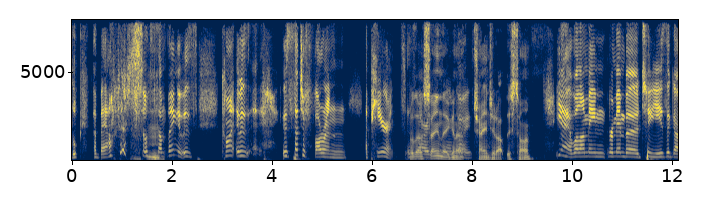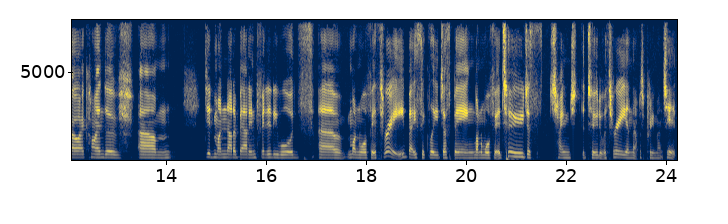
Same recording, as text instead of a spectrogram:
look about it, or Hmm. something. It was kind. It was. It was such a foreign appearance. Well, they're saying they're going to change it up this time. Yeah, well, I mean, remember two years ago, I kind of um, did my nut about Infinity Ward's uh, Modern Warfare 3, basically just being Modern Warfare 2, just changed the 2 to a 3, and that was pretty much it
